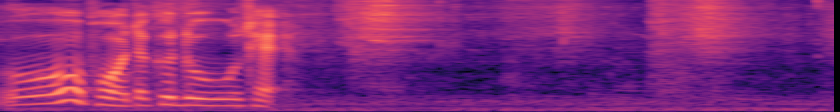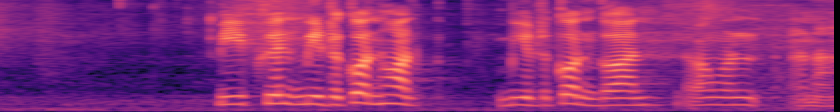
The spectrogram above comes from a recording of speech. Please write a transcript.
โอ้พอจะคือดูแทะบีบขึ้นบีบตะก้นฮอด บีบตะก้นก่อนระวังมันอันนะ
